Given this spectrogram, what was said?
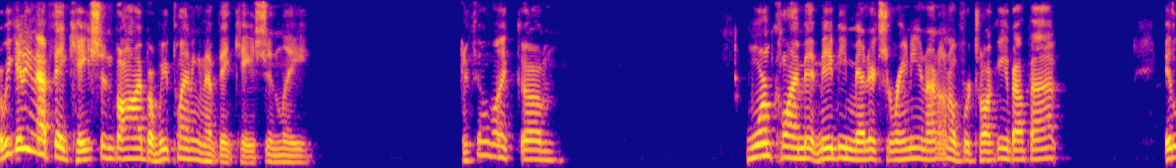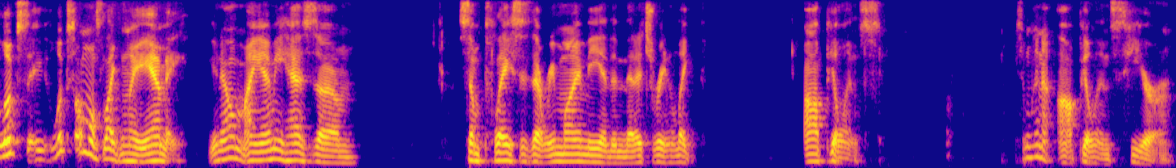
are we getting that vacation vibe? Are we planning that vacation, Lee? I feel like um warm climate, maybe Mediterranean. I don't know if we're talking about that. It looks it looks almost like Miami. You know, Miami has um some places that remind me of the Mediterranean, like opulence. Some kind of opulence here.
